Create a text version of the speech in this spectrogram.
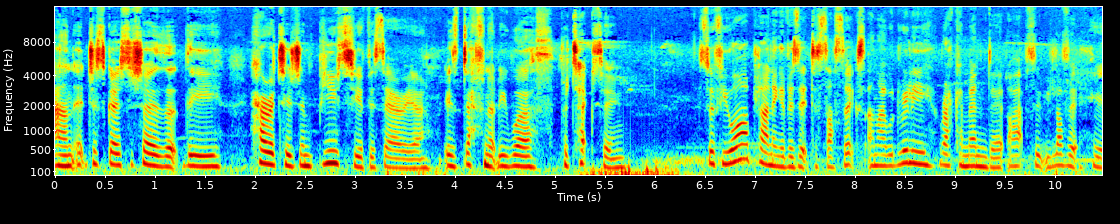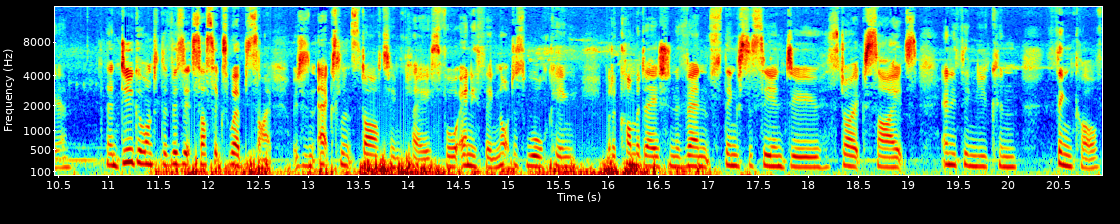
And it just goes to show that the heritage and beauty of this area is definitely worth protecting. So, if you are planning a visit to Sussex, and I would really recommend it, I absolutely love it here, then do go onto the Visit Sussex website, which is an excellent starting place for anything, not just walking, but accommodation, events, things to see and do, historic sites, anything you can think of.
